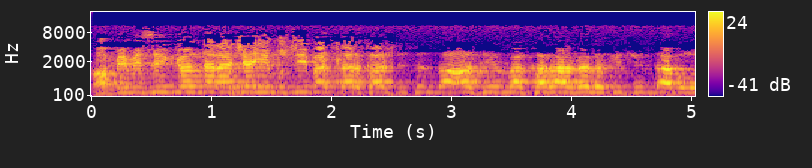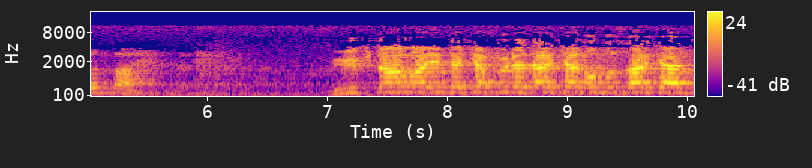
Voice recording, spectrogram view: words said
Rabbimizin göndereceği musibetler karşısında azim ve kararlılık içinde bulunmam. Büyük davayı tekeffül ederken, omuzlarken,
